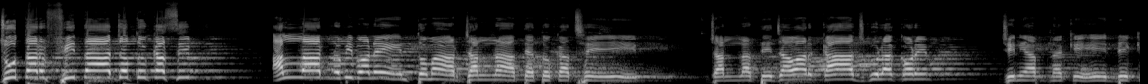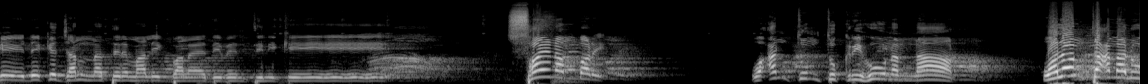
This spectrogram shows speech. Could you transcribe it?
জুতার ফিতা যত কাছে? আল্লাহর নবী বলেন, তোমার জান্নাত এত কাছে। জান্নাতে যাওয়ার কাজগুলা করেন। যিনি আপনাকে ডেকে ডেকে জান্নাতের মালিক বানায় দিবেন, তিনি কে? ছয় নম্বরে ও আন্তুম তুকরিহুন নার ওয়ালাম তা'মালু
